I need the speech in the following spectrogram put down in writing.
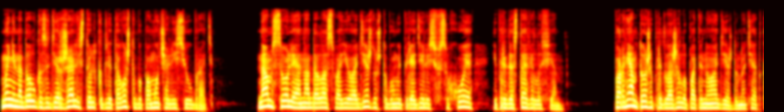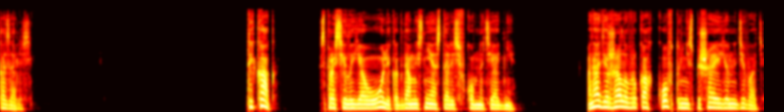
Мы ненадолго задержались только для того, чтобы помочь Алисе убрать. Нам с Олей она дала свою одежду, чтобы мы переоделись в сухое, и предоставила фен. Парням тоже предложила папину одежду, но те отказались. «Ты как?» — спросила я у Оли, когда мы с ней остались в комнате одни. Она держала в руках кофту, не спеша ее надевать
